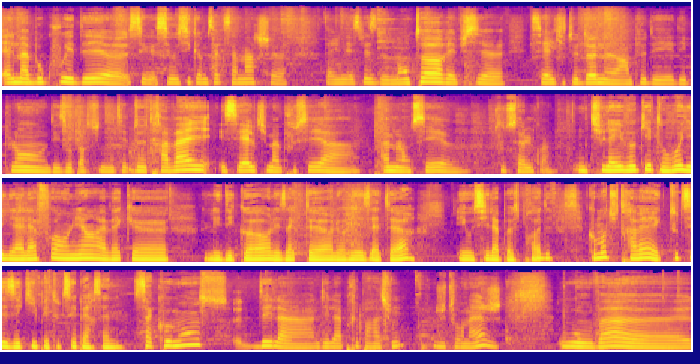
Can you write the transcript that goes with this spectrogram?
elle m'a beaucoup aidée. C'est aussi comme ça que ça marche. T'as une espèce de mentor et puis c'est elle qui te donne un peu des, plans, des opportunités de travail et c'est elle qui m'a poussée à, à, me lancer toute seule quoi. tu l'as évoqué, ton rôle il est à la fois en lien avec les décors, les acteurs, le réalisateur et aussi la post-prod. Comment tu travailles avec toutes ces équipes et toutes ces personnes? Ça commence dès la, dès la préparation du tournage, où on va... Euh,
